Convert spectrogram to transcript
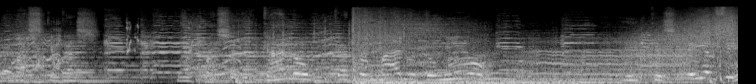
¿qué más? ¿Qué más? ¿Qué pasa? Buscalo, busca a tu hermano, tu amigo. Sí.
